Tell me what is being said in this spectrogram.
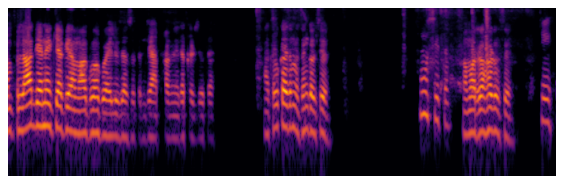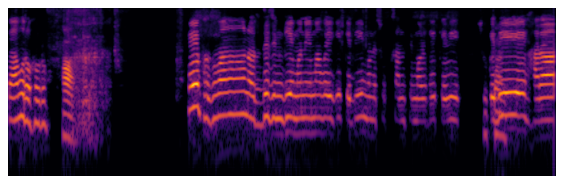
આમ લાગે ને ક્યાં ક્યાં આમ આગો આગો આવેલું જશો તમે જ્યાં ફાવે રખડજો ત્યાં. આ તો કઈ તમે જંગલ છે? હું તો? અમારે રહાડું છે. ઠીક આવું રહોડું હા. હે ભગવાન અડધી જિંદગી મને એમાં વહી ગઈ કેદી મને સુખ શાંતિ મળે છે કેવી શું? કેદી હારા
